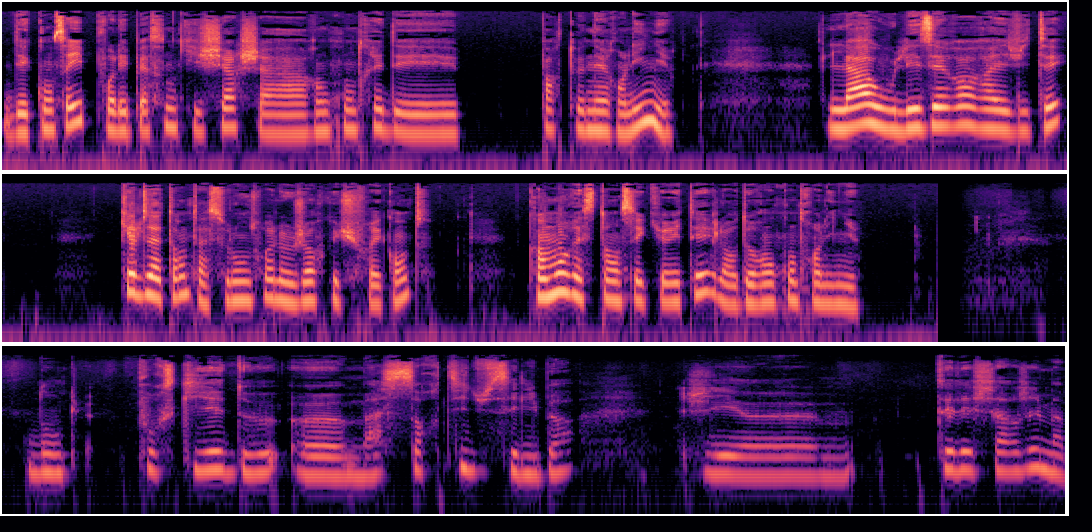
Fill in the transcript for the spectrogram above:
Des conseils pour les personnes qui cherchent à rencontrer des partenaires en ligne. Là où les erreurs à éviter Quelles attentes a selon toi le genre que tu fréquentes? Comment rester en sécurité lors de rencontres en ligne? Donc, pour ce qui est de euh, ma sortie du célibat, j'ai euh, téléchargé ma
